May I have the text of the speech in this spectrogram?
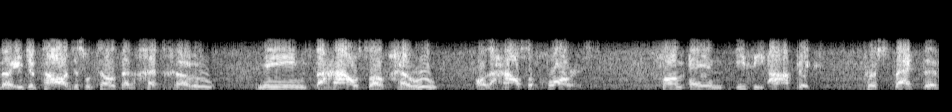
the Egyptologists will tell us that Het Heru means the house of Heru or the house of Horus. From an Ethiopic perspective,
